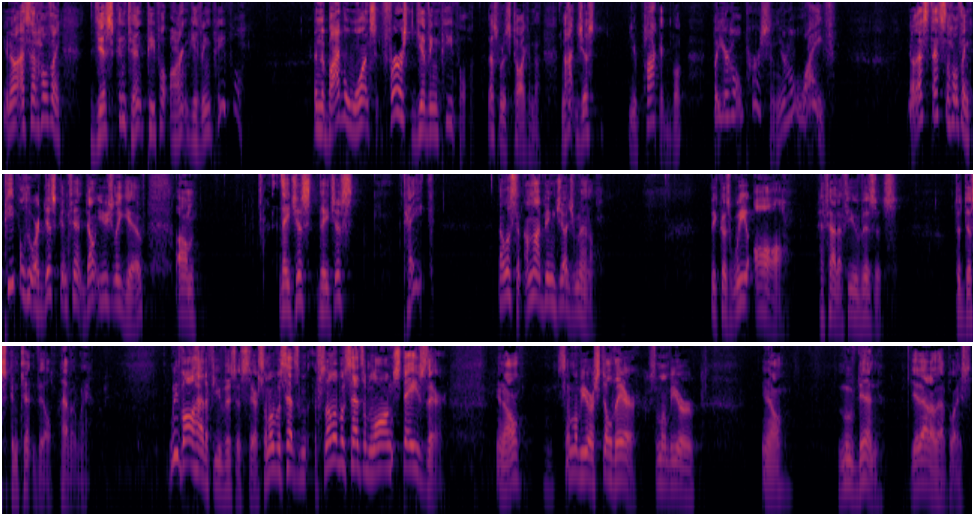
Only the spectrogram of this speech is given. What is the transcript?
You know, that's that whole thing. Discontent people aren't giving people. And the Bible wants first giving people. That's what it's talking about. Not just your pocketbook, but your whole person, your whole life. You know, that's, that's the whole thing. People who are discontent don't usually give. Um, they just, they just take. Now, listen, I'm not being judgmental because we all have had a few visits to Discontentville, haven't we? We've all had a few visits there. Some of us had some, some of us had some long stays there. You know, some of you are still there. Some of you are, you know, moved in. Get out of that place.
